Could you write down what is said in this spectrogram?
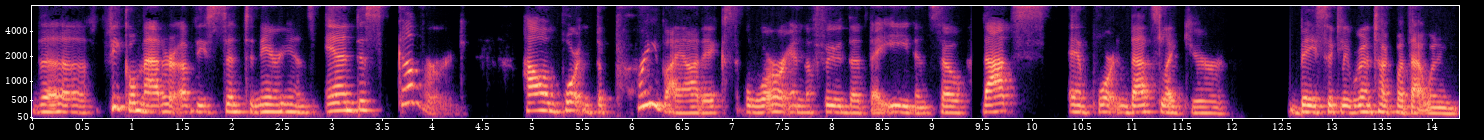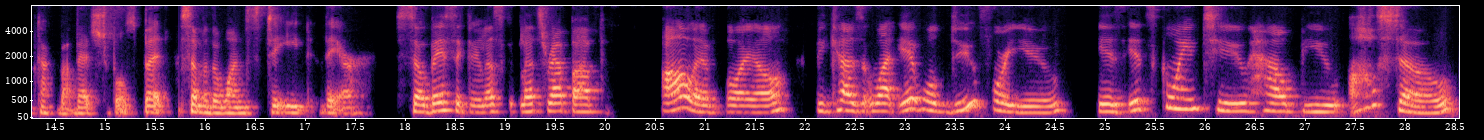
the fecal matter of these centenarians and discovered how important the prebiotics were in the food that they eat. And so that's important. That's like your basically, we're going to talk about that when we talk about vegetables, but some of the ones to eat there. So basically, let's let's wrap up olive oil because what it will do for you is it's going to help you also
